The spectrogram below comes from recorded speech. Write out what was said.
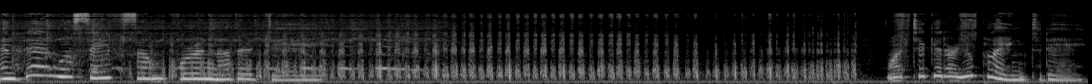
and then we'll save some for another day. What ticket are you playing today?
